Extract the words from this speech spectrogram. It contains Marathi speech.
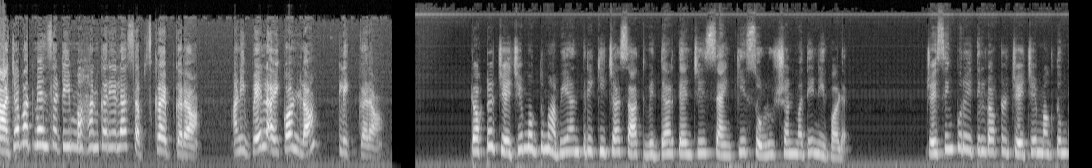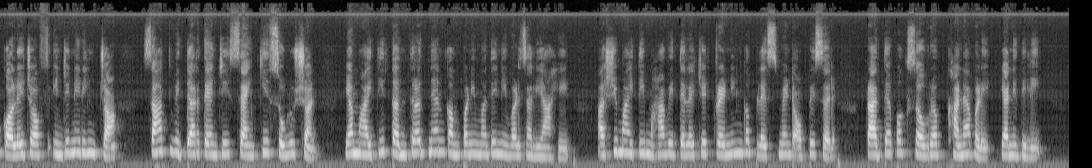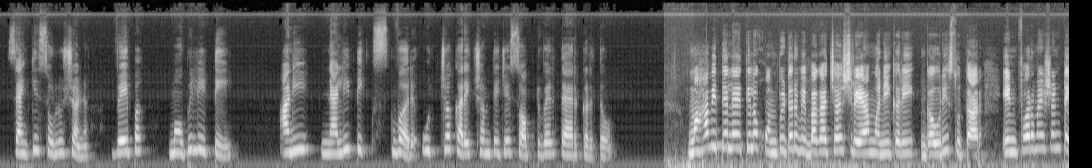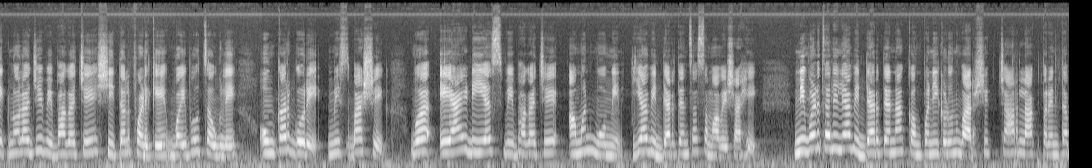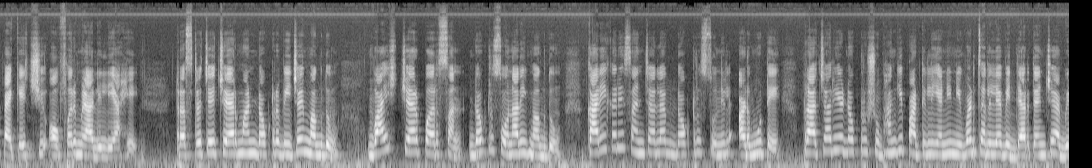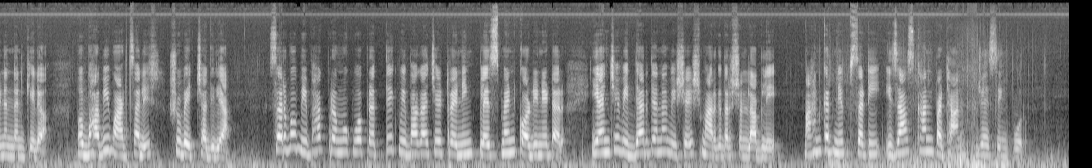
ताज्या बातम्यांसाठी महान करेला सबस्क्राईब करा आणि बेल आयकॉनला क्लिक करा. डॉक्टर जे जे मगदूम अभियांत्रिकीच्या सात विद्यार्थ्यांची सँकी सोल्युशनमध्ये निवड. जयसिंगपूर येथील डॉक्टर जे जे मगदूम कॉलेज ऑफ इंजिनिअरिंगच्या सात विद्यार्थ्यांची सँकी सोल्युशन या माहिती तंत्रज्ञान कंपनीमध्ये निवड झाली आहे. अशी माहिती महाविद्यालयाचे ट्रेनिंग प्लेसमेंट ऑफिसर प्राध्यापक सौरभ खानावळे यांनी दिली. सँकी सोल्युशन वेब मोबिलिटी आणि नॅलिटिक्सवर उच्च कार्यक्षमतेचे सॉफ्टवेअर तयार करतं. महाविद्यालयातील कॉम्प्युटर विभागाच्या श्रेया मणिकरी गौरी सुतार इन्फॉर्मेशन टेक्नॉलॉजी विभागाचे शीतल फडके वैभव चौगले ओंकार गोरे मिसबा शेख व ए आय डी एस विभागाचे अमन मोमीन या विद्यार्थ्यांचा समावेश आहे. निवड झालेल्या विद्यार्थ्यांना कंपनीकडून वार्षिक चार लाखपर्यंत पॅकेजची ऑफर मिळालेली आहे. ट्रस्टचे chairman doctor Vijay Magdum vice chairperson doctor Sonali Magdum कार्यकारी संचालक डॉक्टर सुनील अडमुटे प्राचार्य डॉक्टर शुभांगी पाटील यांनी निवड झालेल्या विद्यार्थ्यांचे अभिनंदन केलं व भावी वाटचालीस शुभेच्छा दिल्या. सर्व विभाग प्रमुख व प्रत्येक विभागाचे ट्रेनिंग प्लेसमेंट कोऑर्डिनेटर यांचे विद्यार्थ्यांना विशेष मार्गदर्शन लाभले. महानकर निफ्टसाठी इजाज खान पठाण जयसिंगपूर.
